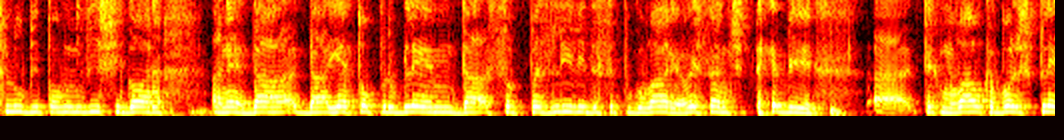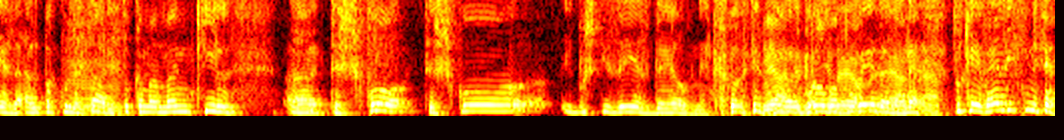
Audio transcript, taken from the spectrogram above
klubi, pa v Niviši gor, ne, da, da je to problem, da so pazljivi, da se pogovarjajo. Veš, sem, če tebi uh, tekmovalka bolj špleza ali pa kolesar, mm. tukaj ima manj kil. Eh, težko, težko in boš ti zdaj zdel, tako ja, zelo grobo povedano. Ja, ja. Tukaj je velik, mislim,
